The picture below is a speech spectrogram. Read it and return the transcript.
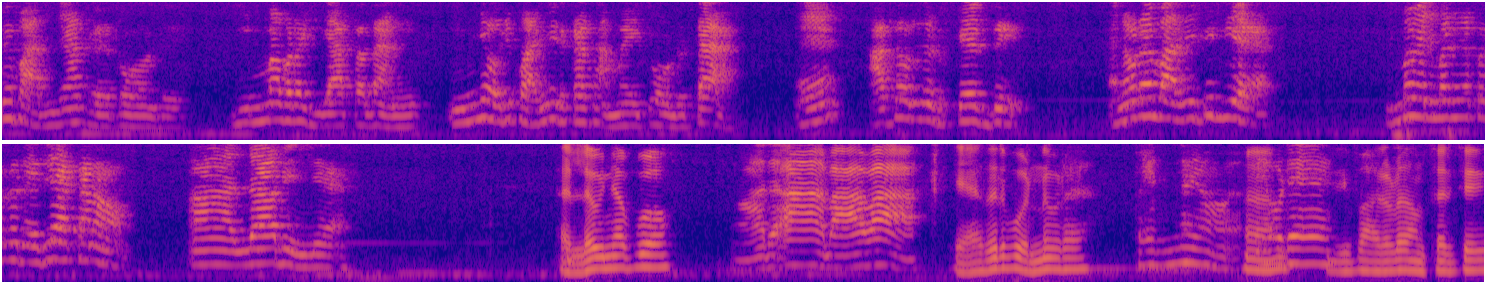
നേരത്തെ പറഞ്ഞാ കേട്ടോണ്ട്. ഇമ്മ ഇവിടെ ഇല്ലാത്തതാണ്. ഇന്നെ ഒരു പണി എടുക്കാൻ സമ്മതിച്ചോണ്ട് ട്ടാ. ഏ? അതൊന്നും എടുക്കരുത്. എന്നോട് ഞാൻ പറഞ്ഞിട്ടില്ലേ? ഇമ്മ വരുമ്പോ റെഡി ആക്കണോ ആ അല്ല പിന്നെ. അല്ല കുഞ്ഞാപ്പോ ആരാ? ഏതൊരു പെണ്ണ് ഇവിടെ? പെണ്ണയോ? ഇവിടെ എവിടെ? ആരോടെ സംസാരിച്ചത്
